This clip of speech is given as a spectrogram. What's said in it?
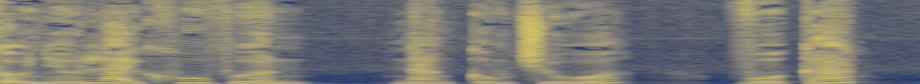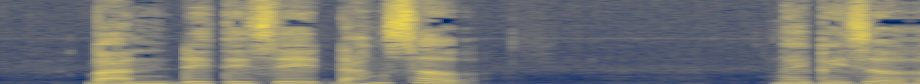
Cậu nhớ lại khu vườn, nàng công chúa, vua cát, bàn DTG đáng sợ. Ngay bây giờ,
